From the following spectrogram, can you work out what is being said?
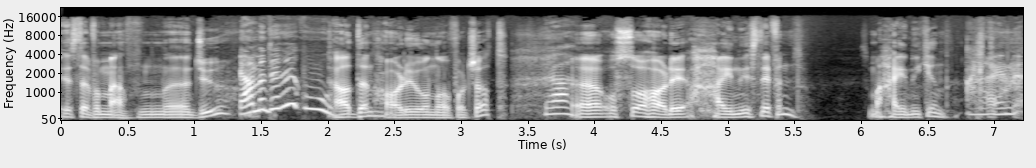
istedenfor Mountain uh, Dew. Ja, men den er god. Ja, den har de jo nå fortsatt. Ja. Eh, og så har de Heini-sniffen, som er Heineken. Nei, nei.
